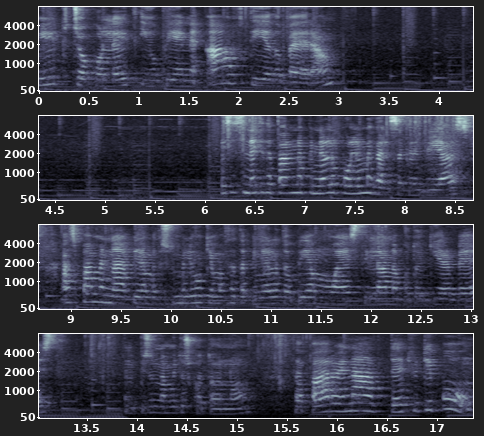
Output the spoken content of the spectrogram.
Milk Chocolate η οποία είναι αυτή εδώ πέρα. Στη συνέχεια θα πάρω ένα πινέλο πολύ μεγάλης ακριβίας. Ας πάμε να πειραματιστούμε λίγο και με αυτά τα πινέλα τα οποία μου έστειλαν από το Gearbest. Ελπίζω να μην το σκοτώνω. Θα πάρω ένα τέτοιο τύπου.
